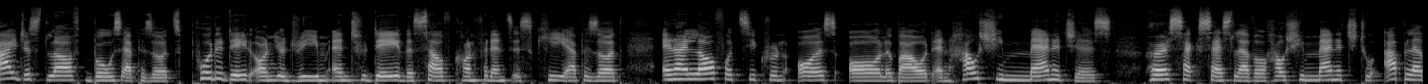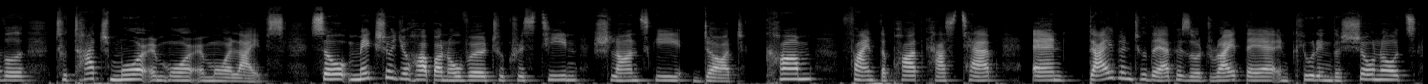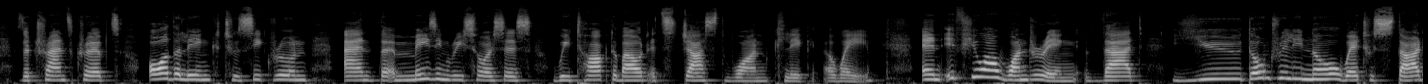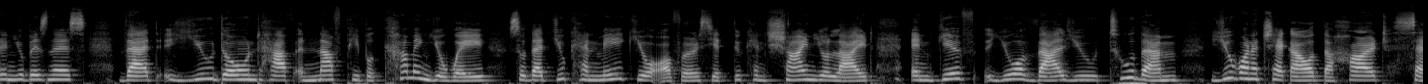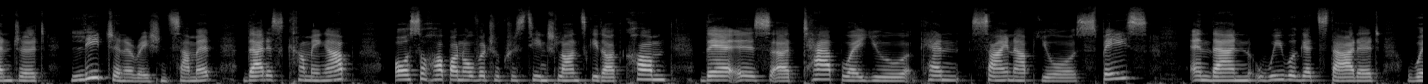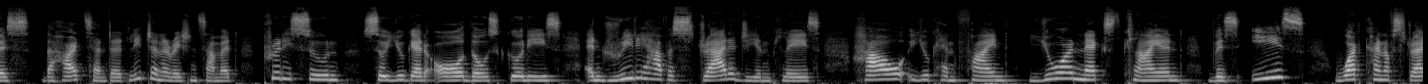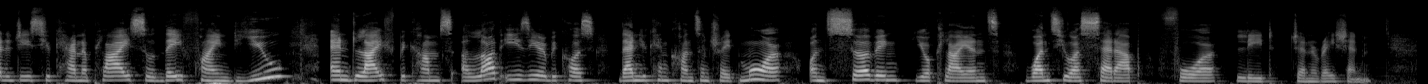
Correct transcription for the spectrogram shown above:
I just loved both episodes. Put a date on your dream, and today the self confidence is key episode. And I love what Sigrun is all about and how she manages her success level, how she managed to up level to touch more and more and more lives. So make sure you hop on over to christineschlonski.com, find the podcast tab, and dive into the episode right there, including the show notes, the transcripts, or the link to Sigrun and the amazing resources we talked about. It's just one click away. And if you are wondering that you don't really know where to start in your business, that you don't have enough people coming your way so that you can make your offers, yet you can shine your light and give your value to them, you want to check out the Heart Centered Lead Generation Summit that is coming up also hop on over to christineschlonski.com. There is a tab where you can sign up your space and then we will get started with the Heart Centered Lead Generation Summit pretty soon. So you get all those goodies and really have a strategy in place how you can find your next client with ease what kind of strategies you can apply so they find you and life becomes a lot easier because then you can concentrate more on serving your clients once you are set up for lead generation.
